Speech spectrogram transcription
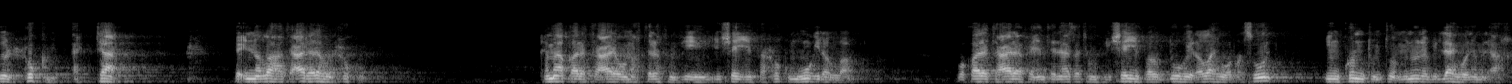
ذو الحكم التام. فإن الله تعالى له الحكم. كما قال تعالى وما اختلفتم فيه من شيء فحكمه إلى الله. وقال تعالى فإن تنازعتم في شيء فردوه إلى الله والرسول إن كنتم تؤمنون بالله واليوم الآخر.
